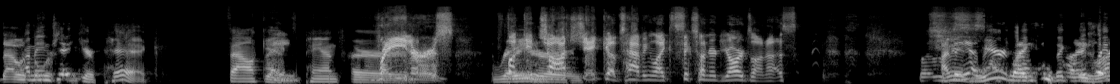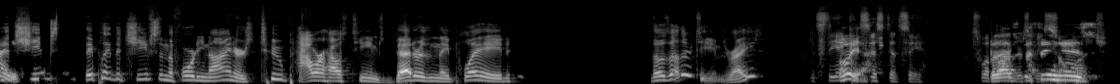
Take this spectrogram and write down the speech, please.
that was. I the mean, worst take thing. your pick. Falcons, Panthers, Raiders. Fucking Josh Jacobs having like 600 yards on us. I mean, yeah, it's weird. Like, think like they played right. the Chiefs. They played the Chiefs and the 49ers, two powerhouse teams, better than they played those other teams, right? It's the Oh, yeah. inconsistency. That's what But that's bothers the me thing so is- much.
